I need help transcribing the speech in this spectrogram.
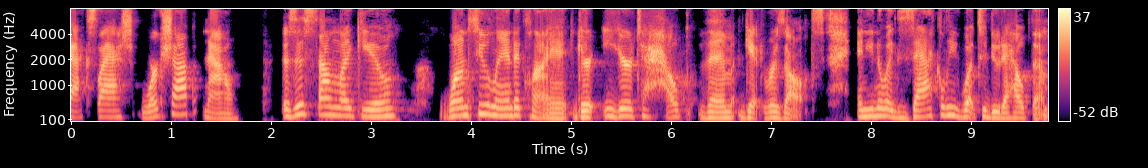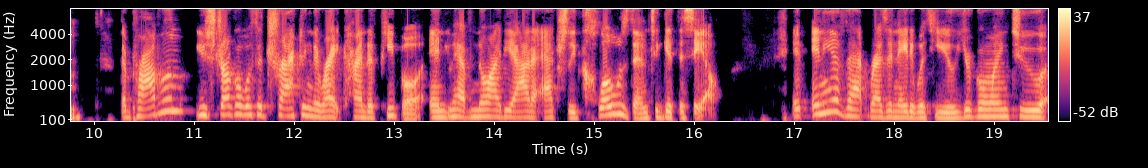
backslash workshop now. Does this sound like you? Once you land a client, you're eager to help them get results and you know exactly what to do to help them. The problem, you struggle with attracting the right kind of people and you have no idea how to actually close them to get the sale. If any of that resonated with you, you're going to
